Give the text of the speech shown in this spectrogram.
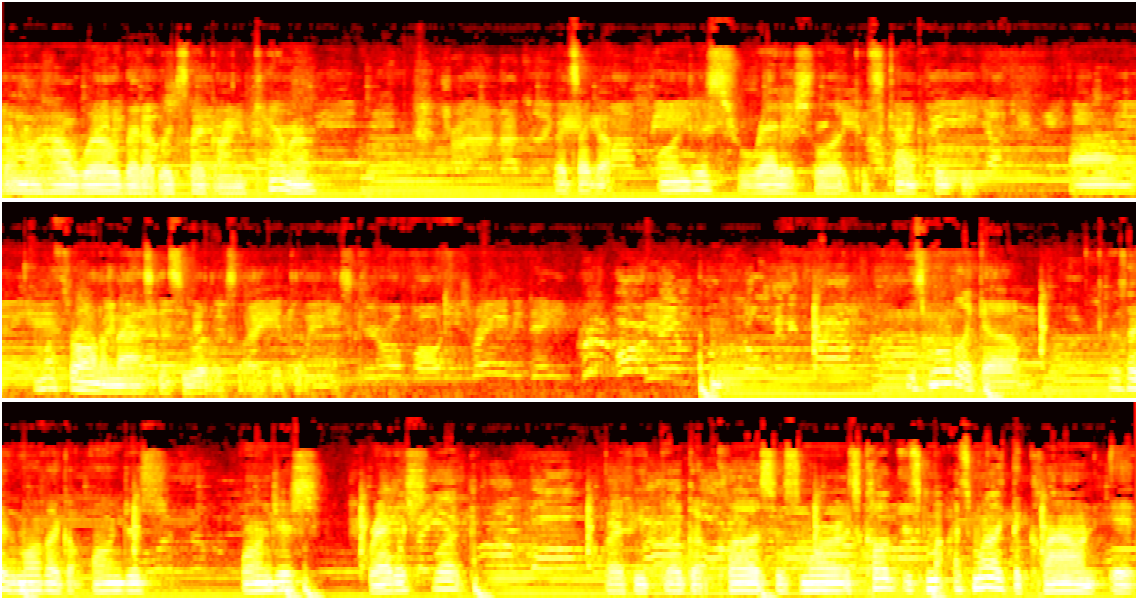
don't know how well that it looks like on camera. It's like a orangish reddish look. It's kind of creepy. Um, I'm gonna throw on a mask and see what it looks like with the mask. It's more of like a, it's like more of like an orangish, orangish, reddish look. But if you look up close, it's more, it's called, it's more, it's more like the clown it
